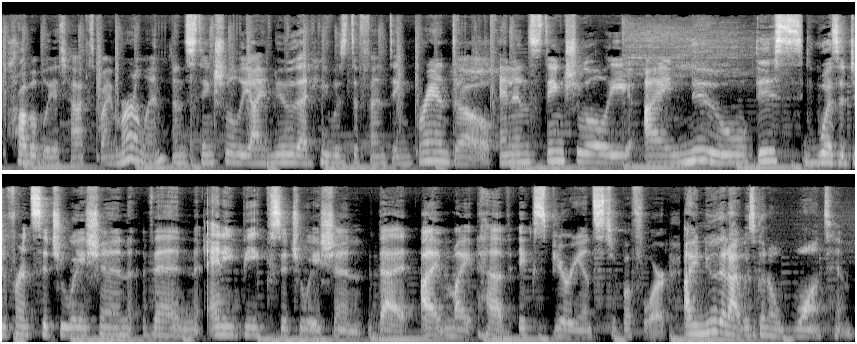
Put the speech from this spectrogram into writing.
probably attacked by Merlin. Instinctually, I knew that he was defending Brando. And instinctually, I knew this was a different situation than any beak situation that I might have experienced before. I knew that I was gonna want him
